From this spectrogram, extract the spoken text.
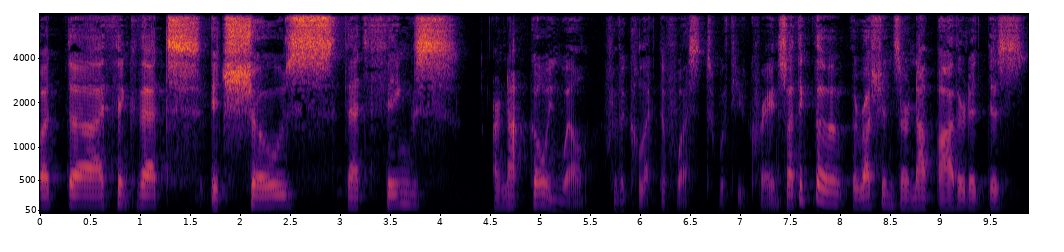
But uh, I think that it shows that things are not going well for the collective West with Ukraine. So I think the, the Russians are not bothered at this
